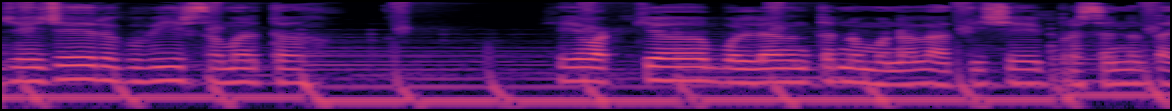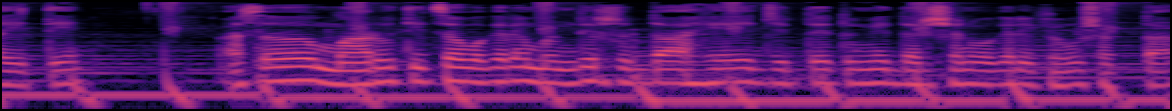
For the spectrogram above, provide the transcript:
जय जय रघुवीर समर्थ. हे वाक्य बोलल्यानंतर ना मनाला अतिशय प्रसन्नता येते. असं मारुतीचं वगैरे मंदिरसुद्धा आहे जिथे तुम्ही दर्शन वगैरे घेऊ शकता.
